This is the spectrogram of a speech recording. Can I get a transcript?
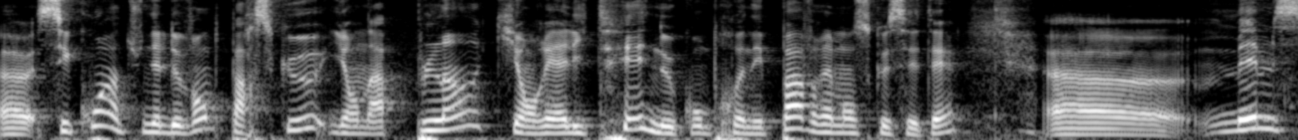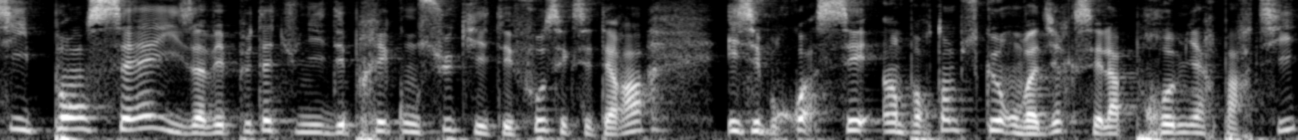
euh, c'est quoi un tunnel de vente parce qu'il y en a plein qui en réalité ne comprenaient pas vraiment ce que c'était. Euh, même s'ils pensaient, ils avaient peut-être une idée préconçue qui était fausse, etc. Et c'est pourquoi c'est important puisque on va dire que c'est la première partie.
